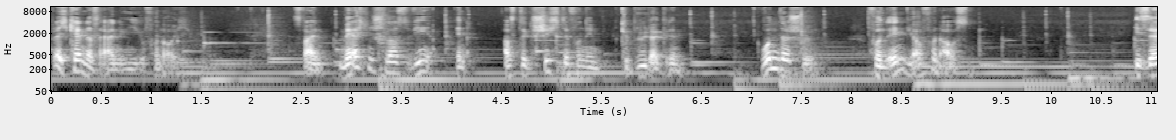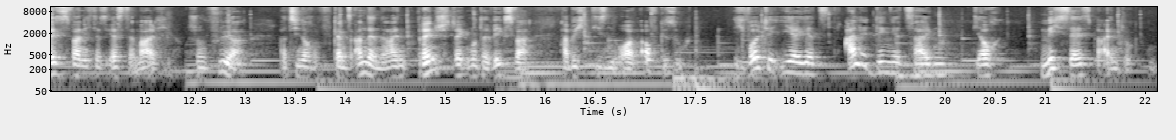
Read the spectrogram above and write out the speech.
Vielleicht kennen das einige von euch. Es war ein Märchenschloss wie in, aus der Geschichte von den Gebrüder Grimm. Wunderschön, von innen wie auch von außen. Ich selbst war nicht das erste Mal hier. Schon früher, als ich noch auf ganz anderen Rennstrecken unterwegs war, habe ich diesen Ort aufgesucht. Ich wollte ihr jetzt alle Dinge zeigen, die auch mich selbst beeindruckten.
